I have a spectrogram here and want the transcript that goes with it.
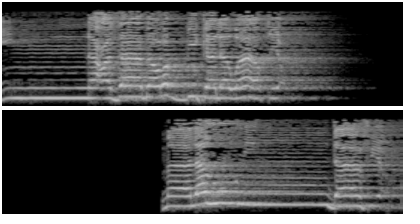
إن عذاب ربك لواقع. ما له من دافع.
